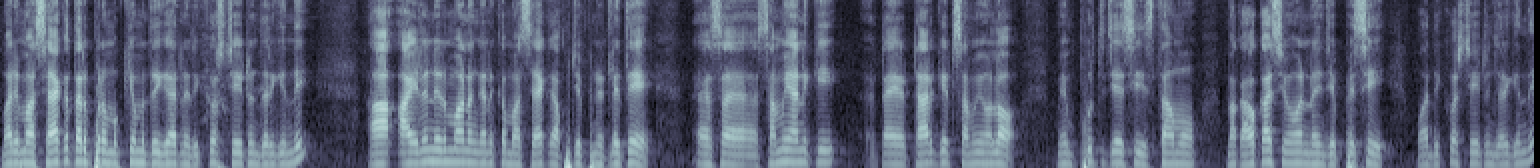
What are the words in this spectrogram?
మరి మా శాఖ తరపున ముఖ్యమంత్రి గారిని రిక్వెస్ట్ చేయడం జరిగింది. ఆ ఆ ఇళ్ళ నిర్మాణం కనుక మా శాఖ అప్పచెప్పినట్లయితే స- సమయానికి టార్గెట్ సమయంలో మేము పూర్తి చేసి ఇస్తాము మాకు అవకాశం ఇవ్వండి అని చెప్పేసి వారు రిక్వెస్ట్ చేయడం జరిగింది.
